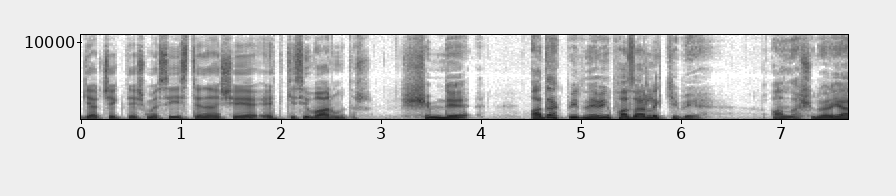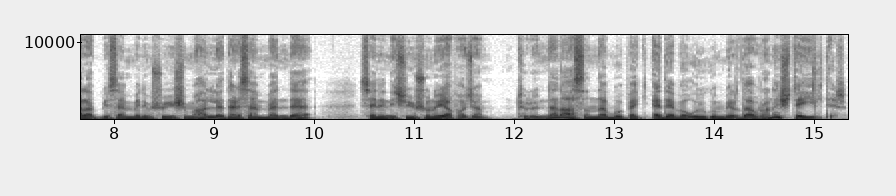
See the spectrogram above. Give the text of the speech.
gerçekleşmesi istenen şeye etkisi var mıdır? Şimdi adak bir nevi pazarlık gibi anlaşılıyor. Ya Rabbi sen benim şu işimi halledersen ben de senin için şunu yapacağım türünden. Aslında bu pek edebe uygun bir davranış değildir.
